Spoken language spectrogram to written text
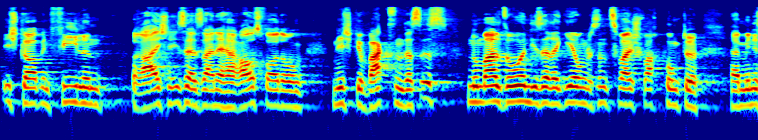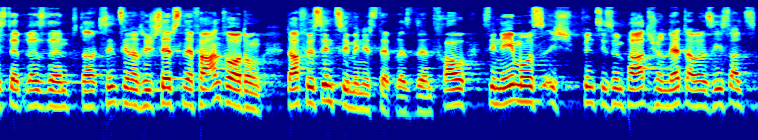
Ich glaube, in vielen Bereichen ist er seiner Herausforderung nicht gewachsen. Das ist nun einmal so in dieser Regierung. Das sind zwei Schwachpunkte, Herr Ministerpräsident. Da sind Sie natürlich selbst in der Verantwortung. Dafür sind Sie Ministerpräsident. Frau Sinemus, ich finde Sie sympathisch und nett, aber sie ist als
